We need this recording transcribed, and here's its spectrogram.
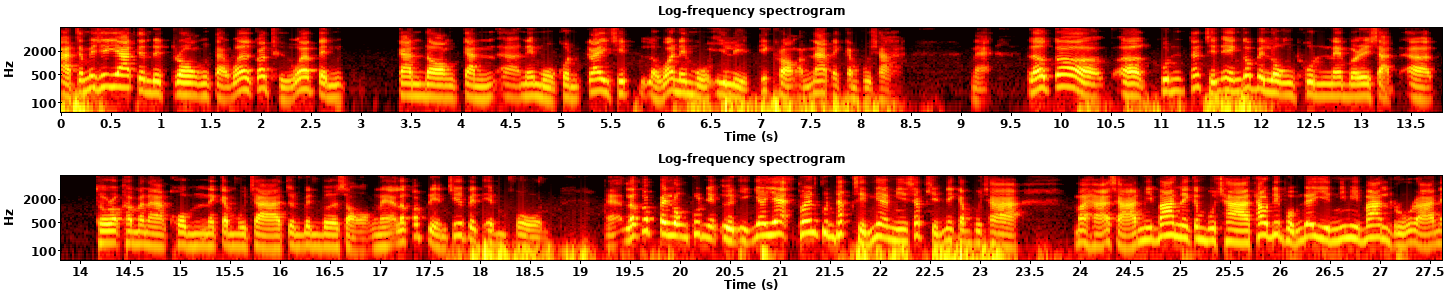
อาจจะไม่ใช่ญาติกันโดยตรง แต่ว่าก็ถือว่าเป็น การดองกันในหมู่คนใกล้ชิด หรือว่าในหมู่อีลิทที่ครองอำนาจในกัมพูชานะแล้วก็คุณทักษิณเองก็ไปลงทุนในบริษัทเอ่อโทรคมนาคมในกัมพูชาจนเป็นเบอร์สองนะแล้วก็เปลี่ยนชื่อเป็น M Phone นะแล้วก็ไปลงทุนอย่างอื่นอีกเยอะแยะ เพราะฉะนั้นคุณทักษิณเนี่ยมีทรัพย์สินในกัมพูชามหาศาลมีบ้านในกัมพูชา เท่าที่ผมได้ยินนี่มีบ้านหรูหราใน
